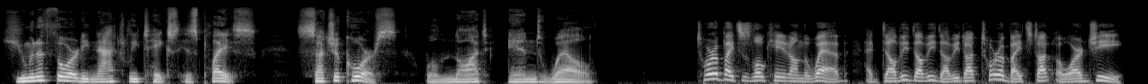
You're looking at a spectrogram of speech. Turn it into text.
human authority naturally takes his place. Such a course will not end well. Torah Bytes is located on the web at www.torahbytes.org.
